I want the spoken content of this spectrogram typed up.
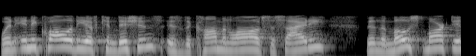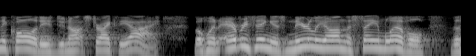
When inequality of conditions is the common law of society, then the most marked inequalities do not strike the eye. But when everything is nearly on the same level, the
